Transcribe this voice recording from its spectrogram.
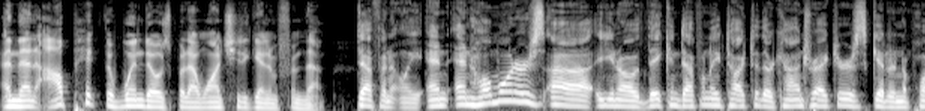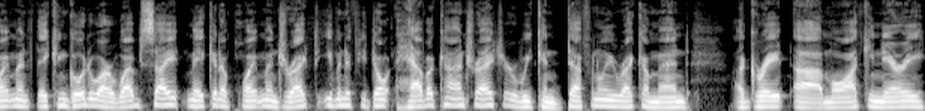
and then I'll pick the windows, but I want you to get them from them." Definitely. And and homeowners uh you know, they can definitely talk to their contractors, get an appointment. They can go to our website, make an appointment direct even if you don't have a contractor, we can definitely recommend a great uh Milwaukee NARI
